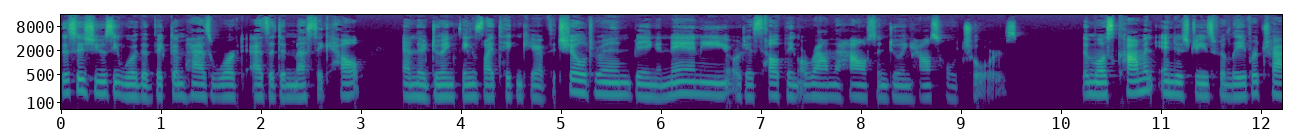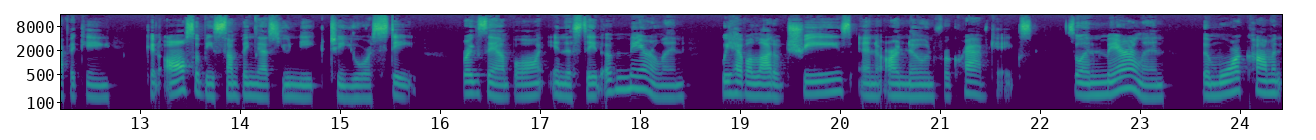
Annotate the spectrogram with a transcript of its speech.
this is usually where the victim has worked as a domestic help and they're doing things like taking care of the children, being a nanny, or just helping around the house and doing household chores. The most common industries for labor trafficking can also be something that's unique to your state. For example, in the state of Maryland, we have a lot of trees and are known for crab cakes. So in Maryland, the more common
